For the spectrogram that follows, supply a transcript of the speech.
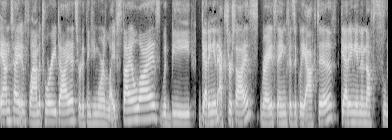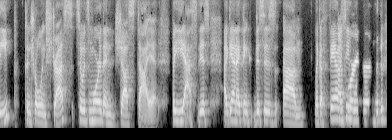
anti-inflammatory diet, sort of thinking more lifestyle wise, would be getting in exercise, right? Staying physically active, getting in enough sleep, controlling stress. So it's more than just diet. But yes, this again, I think this is um, like a fancy word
